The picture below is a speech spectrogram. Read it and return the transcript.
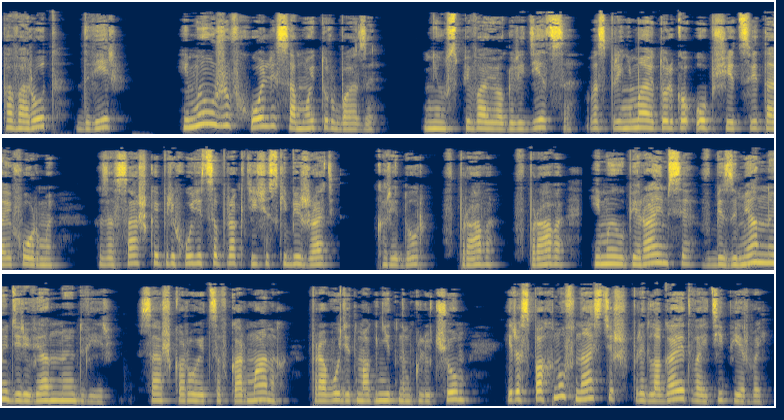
Поворот, дверь, и мы уже в холле самой турбазы. Не успеваю оглядеться, воспринимаю только общие цвета и формы. За Сашкой приходится практически бежать. Коридор, вправо, вправо, и мы упираемся в безымянную деревянную дверь. Сашка роется в карманах, проводит магнитным ключом и, распахнув настежь, предлагает войти первой.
